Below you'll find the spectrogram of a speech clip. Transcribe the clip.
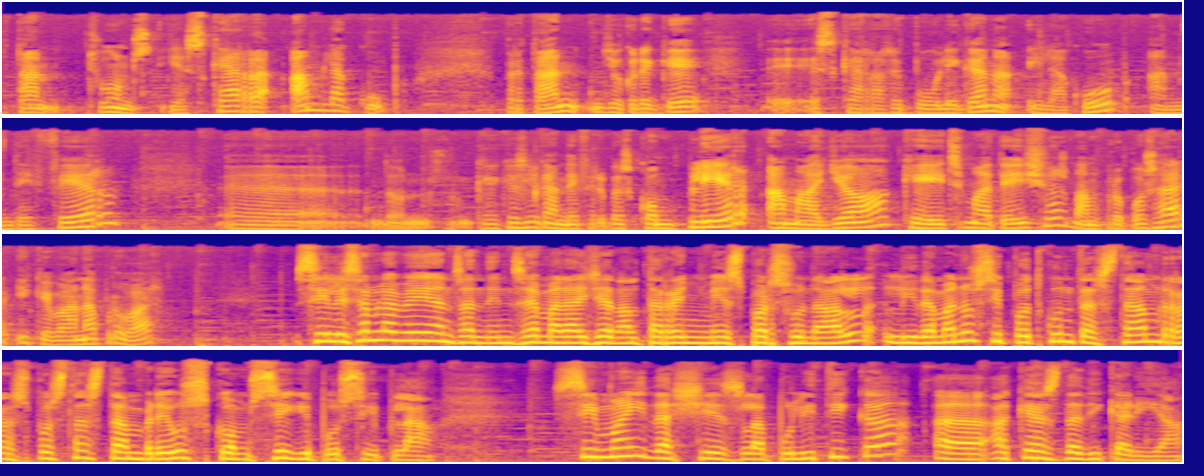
per tant, Junts i Esquerra, amb la CUP. Per tant, jo crec que eh, Esquerra Republicana i la CUP han de fer eh, doncs, què, què és el que han de fer? Pues complir amb allò que ells mateixos van proposar i que van aprovar. Si li sembla bé, ens endinsem ara ja en el terreny més personal. Li demano si pot contestar amb respostes tan breus com sigui possible. Si mai deixés la política, eh, a què es dedicaria?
